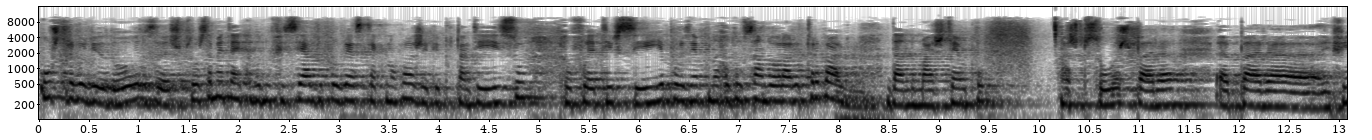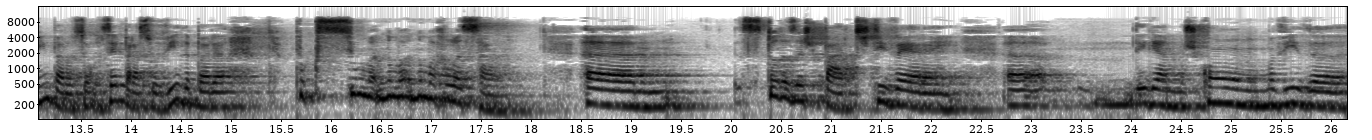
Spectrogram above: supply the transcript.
os trabalhadores, as pessoas também têm que beneficiar do progresso tecnológico e, portanto, isso refletir-se-ia, por exemplo, na redução do horário de trabalho, dando mais tempo às pessoas para, eh, para, enfim, para o seu lazer, para a sua vida, para. Porque se uma, numa, numa relação, hum, se todas as partes tiverem. Hum, digamos, com uma vida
